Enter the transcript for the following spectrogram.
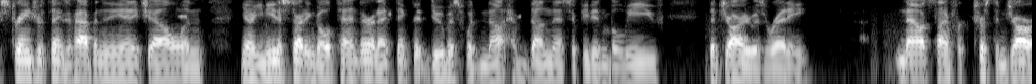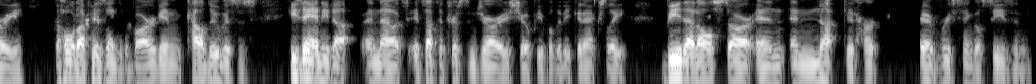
stranger things have happened in the NHL, and you know, you need a starting goaltender. And I think that Dubas would not have done this if he didn't believe that Jarry was ready now it's time for Tristan Jarry to hold up his end of the bargain. Kyle Dubas is he's andied up, and now it's it's up to Tristan Jarry to show people that he can actually be that all star and and not get hurt every single season.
